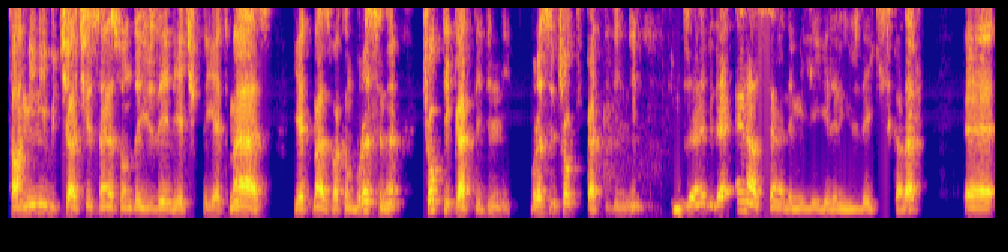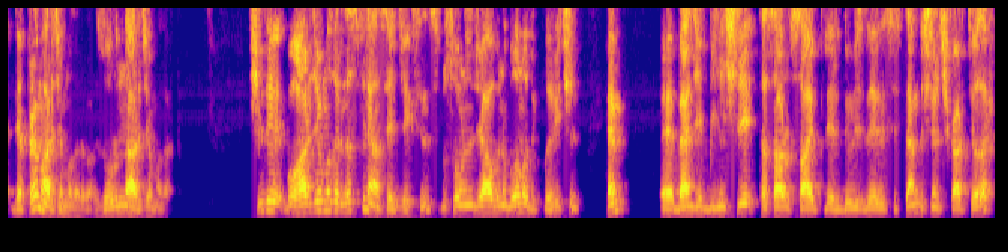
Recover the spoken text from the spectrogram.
Tahmini bütçe açığı sene sonunda yüzde yediye çıktı. Yetmez. Yetmez. Bakın burasını çok dikkatli dinleyin. Burasını çok dikkatli dinleyin. Bunun üzerine bir de en az senede milli gelirin yüzde ikisi kadar e, deprem harcamaları var. Zorunlu harcamalar. Şimdi bu harcamaları nasıl finanse edeceksiniz? Bu sorunun cevabını bulamadıkları için hem e, bence bilinçli tasarruf sahipleri dövizlerini sistem dışına çıkartıyorlar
